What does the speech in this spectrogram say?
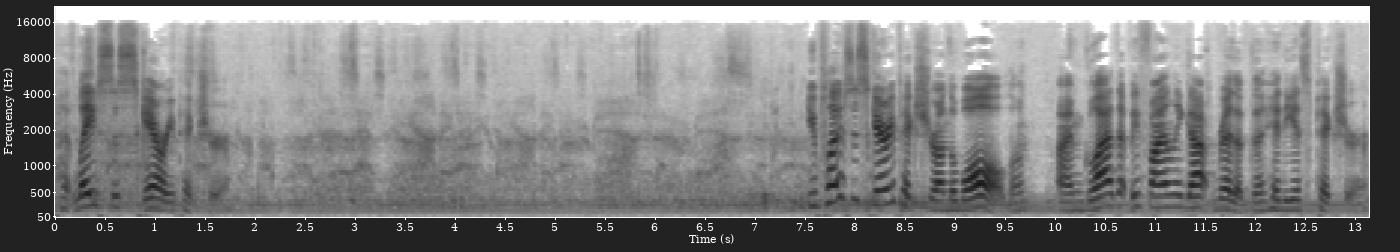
place a scary picture. You placed a scary picture on the wall. I'm glad that we finally got rid of the hideous picture.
